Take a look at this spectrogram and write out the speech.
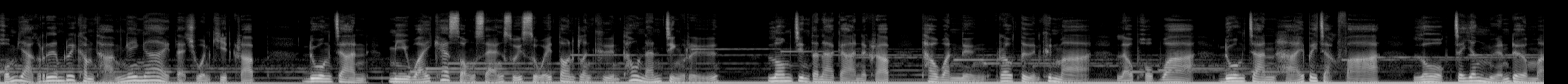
ผมอยากเริ่มด้วยคำถามง่ายๆ แต่ชวนคิดครับ ดวงจันทร์มีไว้แค่สองแสงสวยๆ ตอนกลางคืนเท่านั้นจริงหรือ ลองจินตนาการนะครับ ถ้าวันหนึ่งเราตื่นขึ้นมา แล้วพบว่าดวงจันทร์หายไปจากฟ้า โลกจะยังเหมือนเดิมไหม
